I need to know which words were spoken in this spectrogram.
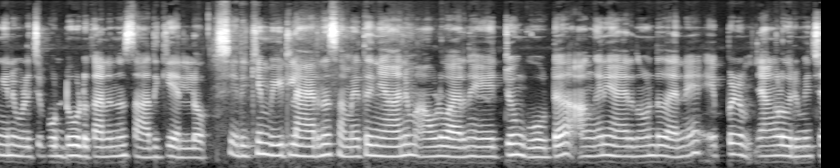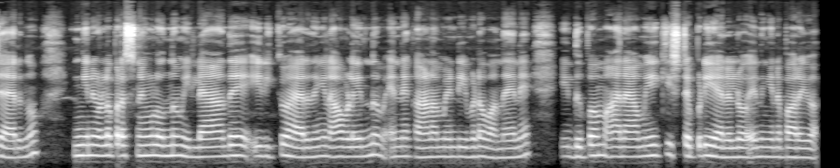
ഇങ്ങനെ വിളിച്ച് ഫുഡ് കൊടുക്കാനൊന്നും സാധിക്കുകയല്ലോ. ശരിക്കും വീട്ടിലായിരുന്ന സമയത്ത് ഞാനും അവളുമായിരുന്നു ഏറ്റവും കൂട്ട്. അങ്ങനെ ആയിരുന്നുകൊണ്ട് തന്നെ എപ്പോഴും ഞങ്ങൾ ഒരുമിച്ചായിരുന്നു. ഇങ്ങനെയുള്ള പ്രശ്നങ്ങളൊന്നും ഇല്ലാതെ ഇരിക്കുമായിരുന്നെങ്കിൽ അവൾ എന്നും എന്നെ കാണാൻ വേണ്ടി ഇവിടെ വന്നേനെ. ഇതിപ്പം അനാമിയയ്ക്ക് ഇഷ്ടപ്പെടുകയല്ലോ എന്നിങ്ങനെ പറയുക.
